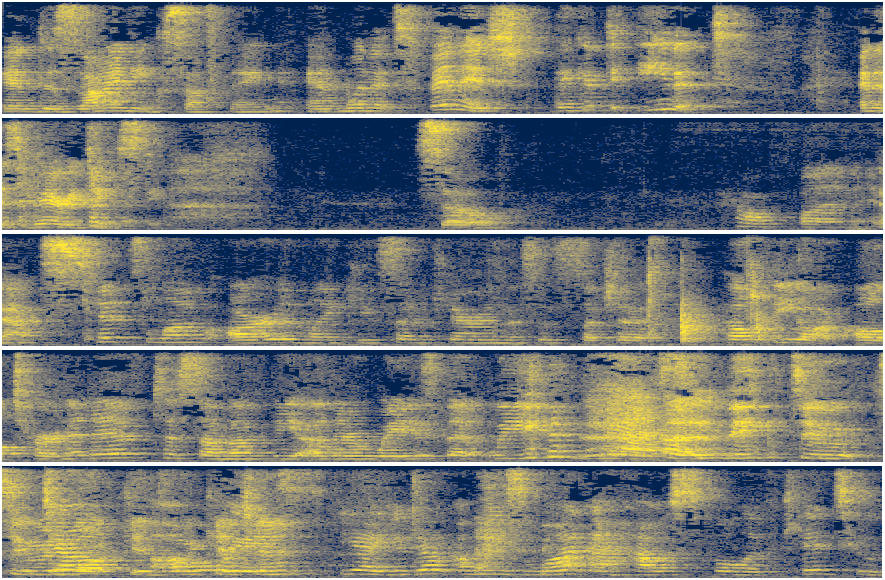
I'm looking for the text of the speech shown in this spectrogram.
in designing something and when it's finished, they get to eat it and it's very tasty. So How fun. And that's kids love art, and like you said, Karen, this is such a healthy alternative to some of the other ways that we Yes, uh, you- think to, to involve don't kids in the kitchen. Yeah, you don't always want a house full of kids who've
